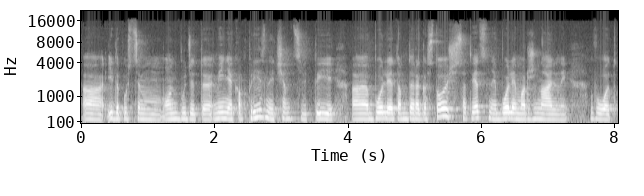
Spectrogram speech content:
э, и, допустим, он будет э, менее капризный, чем цветы, более там дорогостоящий, соответственно, и более маржинальный. Вот.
